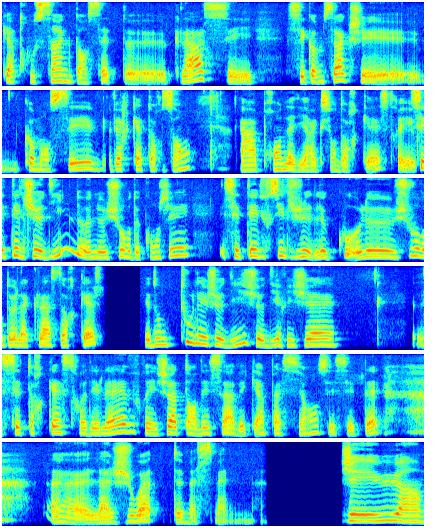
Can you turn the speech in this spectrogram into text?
quatre ou cinq dans cette euh, classe et c'est comme ça que j'ai commencé vers 14 ans à apprendre la direction d'orchestre. Et c'était le jeudi, le, jour de congé, c'était aussi le, jour de la classe d'orchestre. Et donc tous les jeudis, je dirigeais cet orchestre d'élèves et j'attendais ça avec impatience et c'était euh, la joie de ma semaine. J'ai eu un,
